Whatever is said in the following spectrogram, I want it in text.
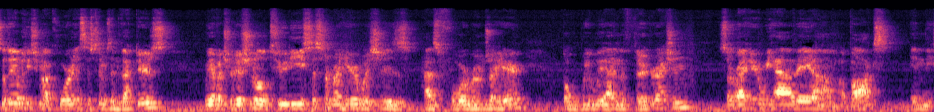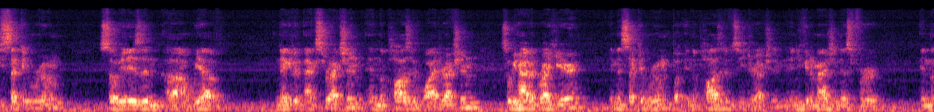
So today we'll be teaching about coordinate systems and vectors. We have a traditional 2D system right here, which is has four rooms right here, but we will be adding the third direction. So right here we have a, um, a box in the second room. So it is in, uh, we have negative x direction and the positive y direction. So we have it right here in the second room, but in the positive z direction. And you can imagine this for in the,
